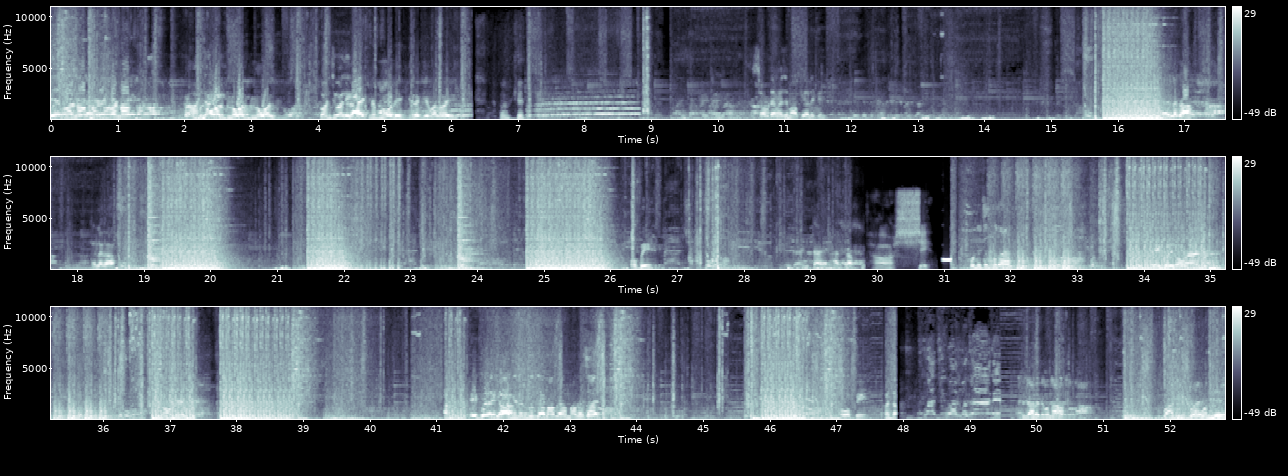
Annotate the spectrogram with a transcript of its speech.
एक और नॉक एक और knock blue wall blue wall blue wall कौन सी वाली? राइट में ब्लू वॉल एक ही लगी है वाला भाई। सब डैमेज है माफिया लेकिन। है लगा है लगा ओपी घंटा है अर्धा Oh shit. को नीचे कूदा है एक गोली और है एक गोली का इधर घुस जा मामे मामे साइड ओपी खत्म जा रहे देखो ना। दो बंदे।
